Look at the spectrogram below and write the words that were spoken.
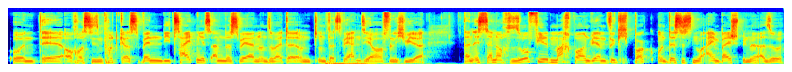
Und äh, auch aus diesem Podcast, wenn die Zeiten jetzt anders werden und so weiter, und, und das werden sie ja hoffentlich wieder, dann ist da noch so viel machbar und wir haben wirklich Bock. Und das ist nur ein Beispiel, ne? Also,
